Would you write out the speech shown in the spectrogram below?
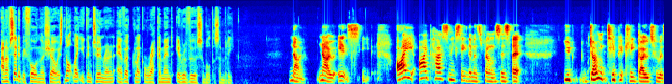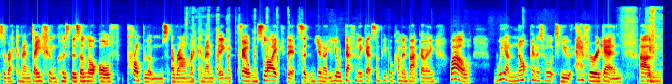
and I've said it before in the show, it's not like you can turn around and ever like recommend Irreversible to somebody. No, no, it's I I personally see them as films as that you don't typically go to as a recommendation because there's a lot of problems around recommending films like this. And you know you'll definitely get some people coming back going well we are not going to talk to you ever again. Um,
